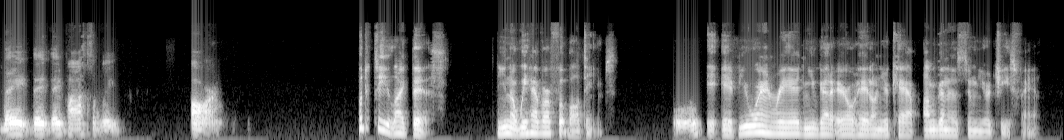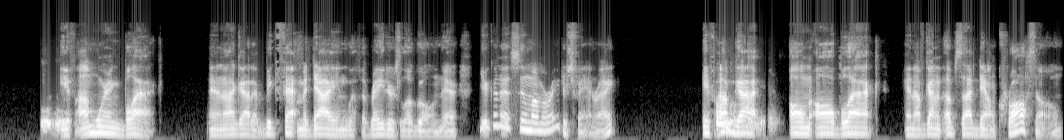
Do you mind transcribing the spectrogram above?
they they they possibly are. Put it to you like this. You know, we have our football teams. Mm-hmm. If you're wearing red and you've got an arrowhead on your cap, I'm going to assume you're a Chiefs fan. Mm-hmm. If I'm wearing black and I got a big fat medallion with a Raiders logo on there, you're going to assume I'm a Raiders fan, right? If I've got on all black and I've got an upside down cross on,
